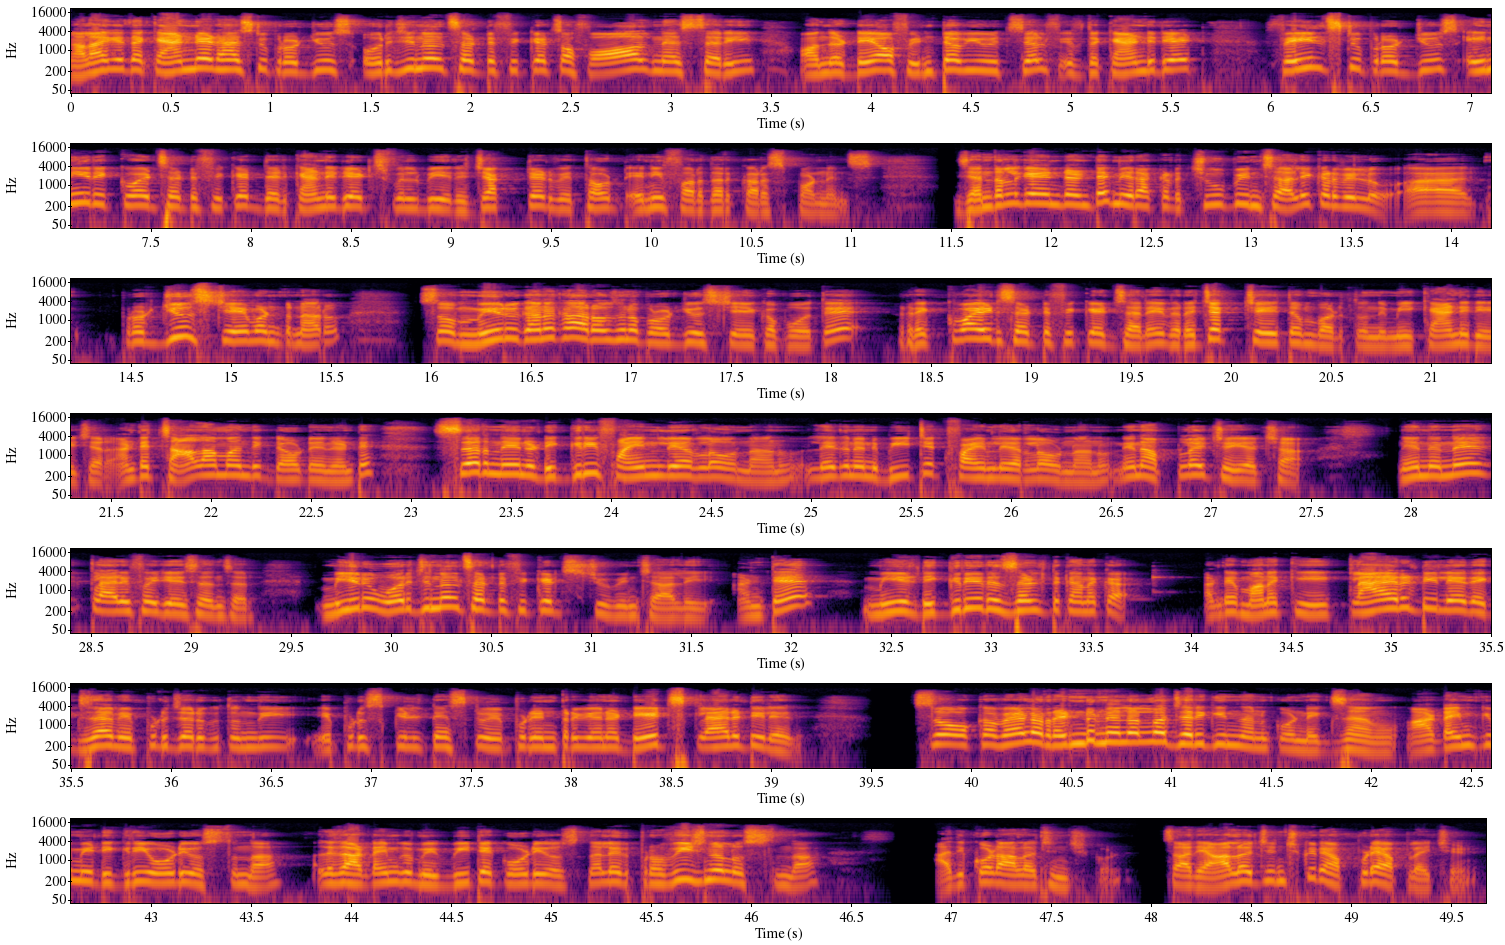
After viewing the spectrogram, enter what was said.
అలాగే the candidate has to produce original certificates of all necessary on the day of interview itself if the candidate fails to produce any required certificate that candidates will be rejected without any further correspondence జనరల్గా ఏంటంటే మీరు అక్కడ చూపించాలి ఇక్కడ వీళ్ళు produce చేయమంటున్నారు. So మీరు కనుక ఆ రోజున ప్రొడ్యూస్ చేయకపోతే రిక్వైర్డ్ సర్టిఫికేట్స్ అనేవి రిజెక్ట్ చేయటం పడుతుంది మీ క్యాండిడేచర్ అంటే చాలా మందికి డౌట్ ఏంటంటే సార్ నేను డిగ్రీ ఫైనల్ ఇయర్లో ఉన్నాను లేదా నేను బీటెక్ ఫైనల్ ఇయర్లో ఉన్నాను నేను అప్లై చేయొచ్చా? నిన్నే క్లారిఫై చేశాను సార్. మీరు ఒరిజినల్ సర్టిఫికేట్స్ చూపించాలి. అంటే మీ డిగ్రీ రిజల్ట్ కనుక అంటే మనకి క్లారిటీ లేదు ఎగ్జామ్ ఎప్పుడు జరుగుతుంది ఎప్పుడు స్కిల్ టెస్ట్ ఎప్పుడు ఇంటర్వ్యూ అనే డేట్స్ క్లారిటీ లేదు. సో ఒకవేళ రెండు నెలల్లో జరిగింది అనుకోండి ఎగ్జామ్ ఆ టైంకి మీ డిగ్రీ ఓడి వస్తుందా? లేదా ఆ టైంకి మీ బీటెక్ ఓడి వస్తుందా? లేదా ప్రొవిజనల్ వస్తుందా? అది కూడా ఆలోచించుకోండి. సో అది ఆలోచించుకుని అప్పుడే అప్లై చేయండి.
